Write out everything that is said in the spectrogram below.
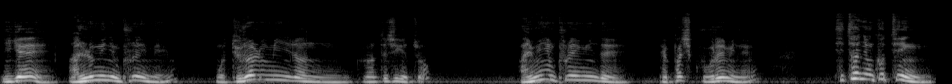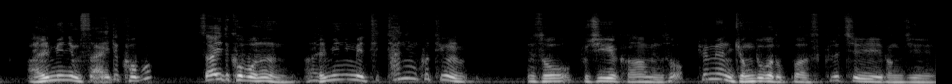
이게 알루미늄 프레임이에요? 뭐 두랄루민이란 그런 뜻이겠죠? 알루미늄 프레임인데 189g이네요? 티타늄 코팅 알루미늄 사이드 커버 사이드 커버는 알루미늄에 티타늄 코팅을 해서 부식에 강하면서 표면 경도가 높아 스크래치 방지에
